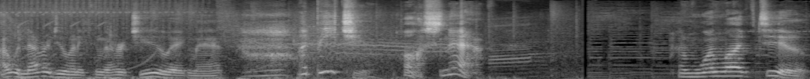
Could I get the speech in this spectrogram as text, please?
I would never do anything to hurt you, Eggman. I beat you! Oh, snap! And one life too.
